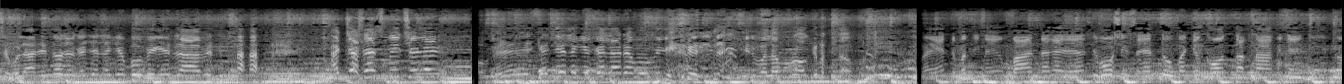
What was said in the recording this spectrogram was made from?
simula nito, so ganyan lang yung moving head namin. Adjust that speech, learn! Okay, ganyan lang yung gala na moving head namin. Walang program. Ayan, dumating na yung banda ngayon. Si Bossing sa N2 Band yung contact namin ngayon dito.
